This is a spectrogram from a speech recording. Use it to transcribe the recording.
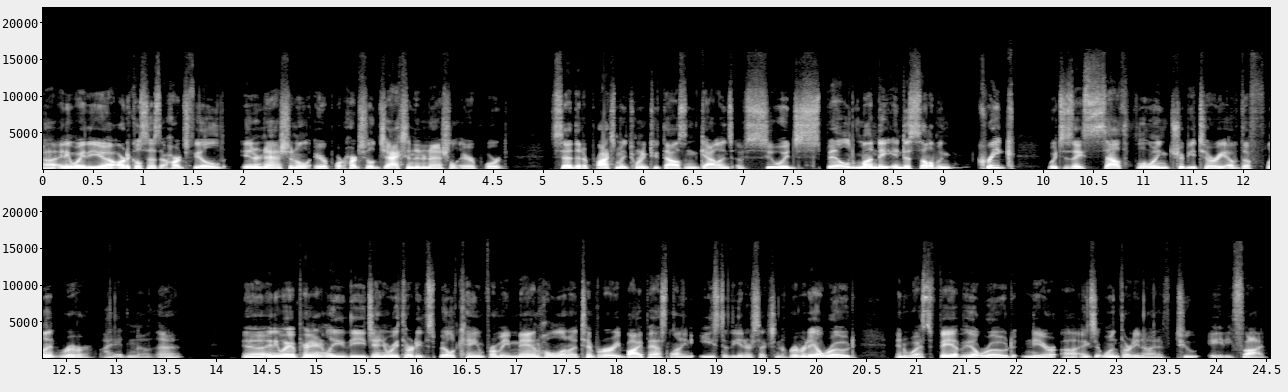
Uh, anyway, the uh, article says that Hartsfield International Airport, Hartsfield Jackson International Airport, said that approximately 22,000 gallons of sewage spilled Monday into Sullivan Creek, which is a south flowing tributary of the Flint River. I didn't know that. Uh, anyway, apparently the January 30th spill came from a manhole on a temporary bypass line east of the intersection of Riverdale Road and West Fayetteville Road near uh, exit 139 of 285.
